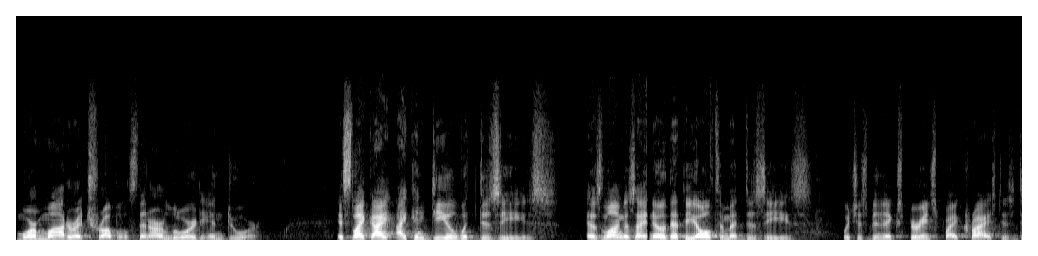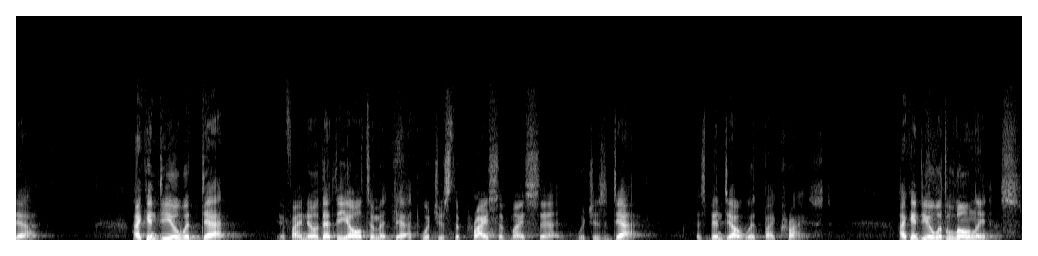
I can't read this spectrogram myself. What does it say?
more moderate troubles than our Lord endured. It's like I, I can deal with disease as long as I know that the ultimate disease, which has been experienced by Christ, is death. I can deal with debt if I know that the ultimate debt, which is the price of my sin, which is death, has been dealt with by Christ. I can deal with loneliness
